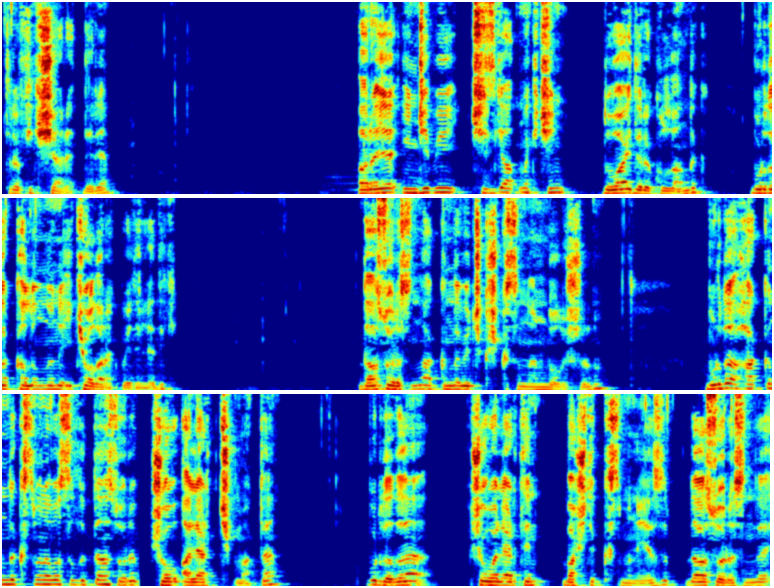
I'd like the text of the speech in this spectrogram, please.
trafik işaretleri. Araya ince bir çizgi atmak için divider'ı kullandık. Burada kalınlığını 2 olarak belirledik. Daha sonrasında hakkında ve çıkış kısımlarını da oluşturdum. Burada hakkında kısmına basıldıktan sonra show alert çıkmakta. Burada da show alert'in başlık kısmını yazıp daha sonrasında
